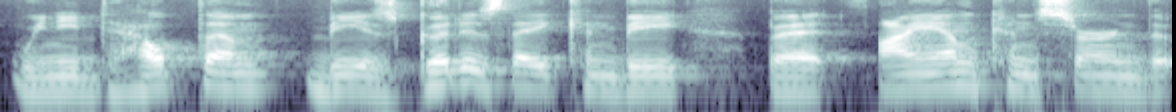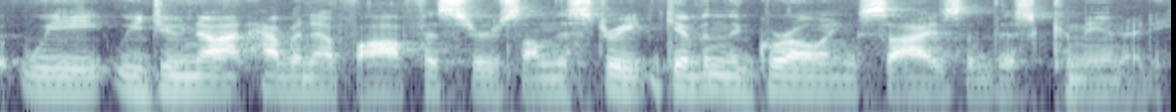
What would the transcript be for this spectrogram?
We need to help them be as good as they can be, but I am concerned that we, we do not have enough officers on the street given the growing size of this community.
